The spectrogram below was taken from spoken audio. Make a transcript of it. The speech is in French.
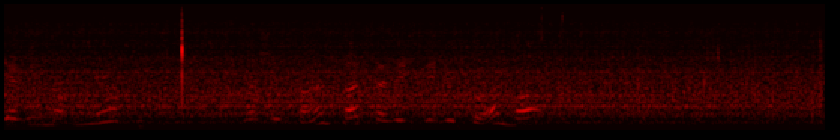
Il y avait une ornière Moi j'ai pas un pâte avec des deux quoi, moi.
